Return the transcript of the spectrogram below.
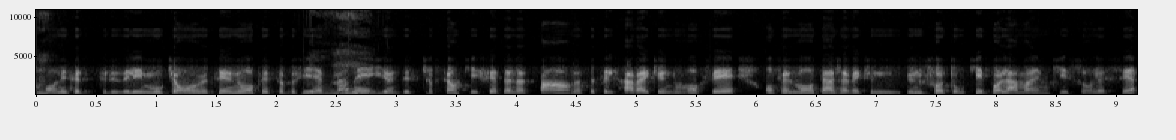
Hmm. On essaie d'utiliser les mots qui ont... Tu sais, nous, on fait ça brièvement, Oui. mais il y a une description qui est faite de notre part. Là, ça, c'est le travail que nous, on fait. On fait le montage avec une, une photo qui n'est pas la même qui est sur le site.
